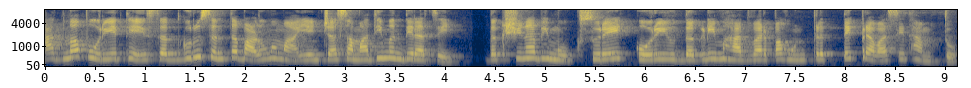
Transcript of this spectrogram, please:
आदमापूर येथे सद्गुरू संत बाळूमामा यांच्या समाधी मंदिराचे दक्षिणाभिमुख सुरेख कोरीव दगडी महाद्वार पाहून प्रत्येक प्रवासी थांबतो.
